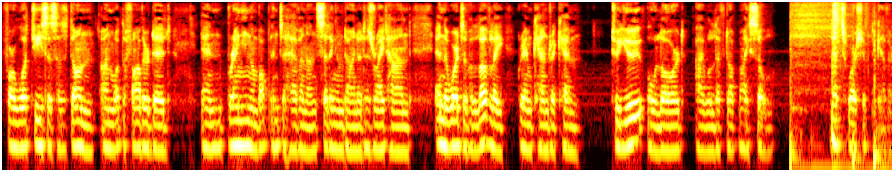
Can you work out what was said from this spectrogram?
for what Jesus has done and what the Father did in bringing him up into heaven and sitting him down at his right hand, in the words of a lovely Graham Kendrick hymn To you, O Lord, I will lift up my soul. Let's worship together.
